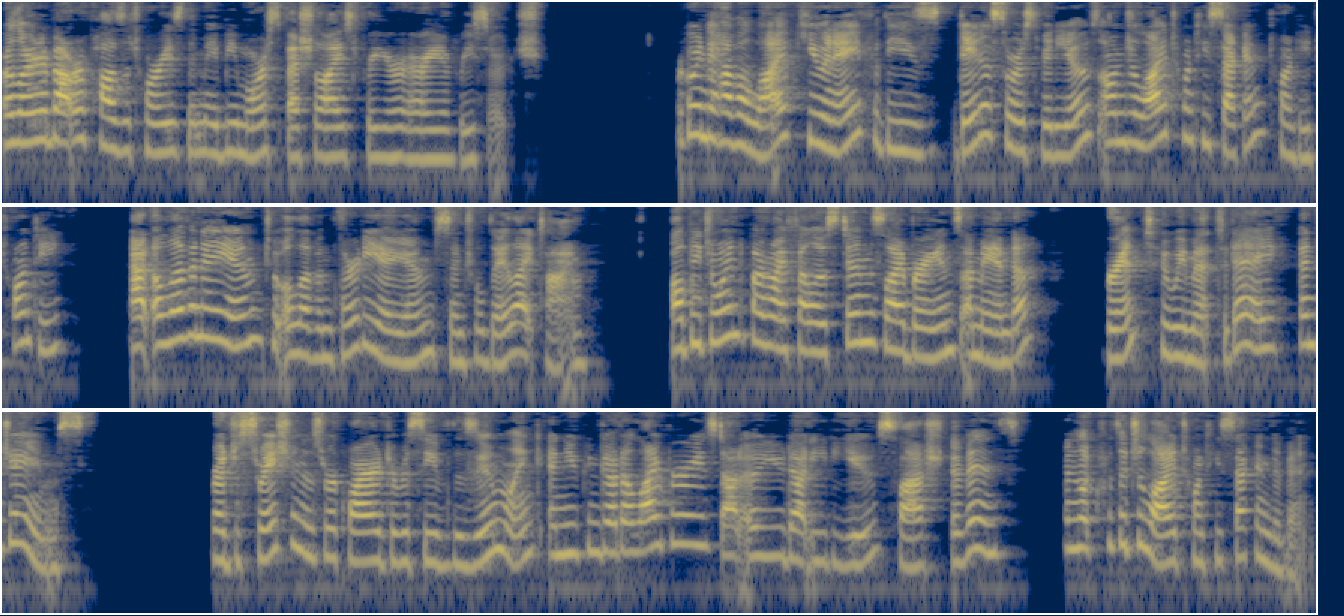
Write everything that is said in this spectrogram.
or learn about repositories that may be more specialized for your area of research. We're going to have a live Q&A for these data source videos on July 22nd, 2020 at 11 a.m. to 11.30 a.m. Central Daylight Time. I'll be joined by my fellow STEMS librarians Amanda, Brent, who we met today, and James. Registration is required to receive the Zoom link, and you can go to libraries.ou.edu slash events and look for the July 22nd event.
